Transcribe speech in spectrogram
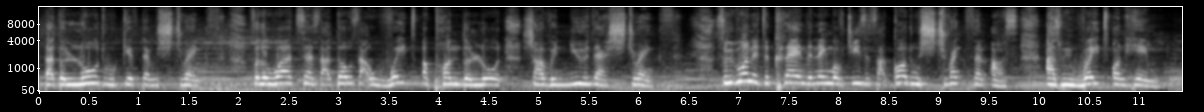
that the Lord will give them strength. For the word says that those that wait upon the Lord shall renew their strength. So we want to declare in the name of Jesus that God will strengthen us as we wait on Him.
